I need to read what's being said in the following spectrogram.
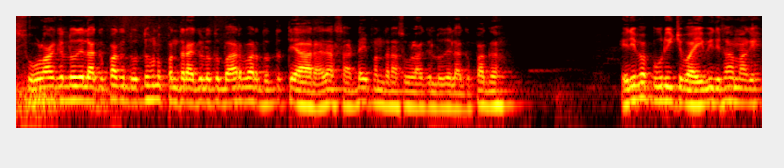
16 ਕਿਲੋ ਦੇ ਲਗਭਗ ਦੁੱਧ ਹੁਣ 15 ਕਿਲੋ ਤੋਂ ਬਾਰ-ਬਾਰ ਦੁੱਧ ਤਿਆਰ ਹੈ ਇਹਦਾ 15.5 16 ਕਿਲੋ ਦੇ ਲਗਭਗ। ਇਹਦੀ ਆਪਾਂ ਪੂਰੀ ਚਵਾਈ ਵੀ ਦਿਖਾਵਾਂਗੇ।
